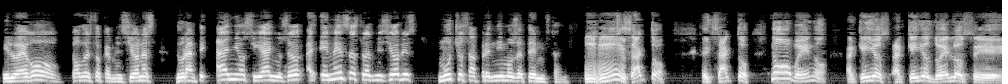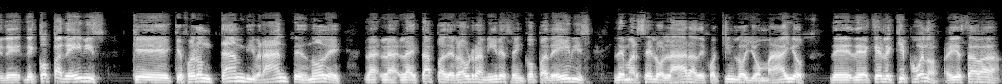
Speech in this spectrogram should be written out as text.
y luego todo esto que mencionas durante años y años. En esas transmisiones muchos aprendimos de tenis también. Exacto, exacto. No, bueno, aquellos, aquellos duelos eh, de, de, Copa Davis que, que, fueron tan vibrantes, ¿no? De la, la, la, etapa de Raúl Ramírez en Copa Davis, de Marcelo Lara, de Joaquín Loyomayo, de, de aquel equipo, bueno, ahí estaba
